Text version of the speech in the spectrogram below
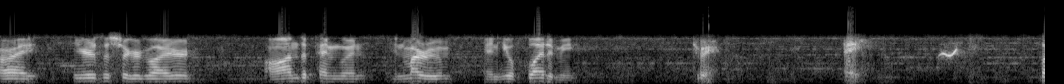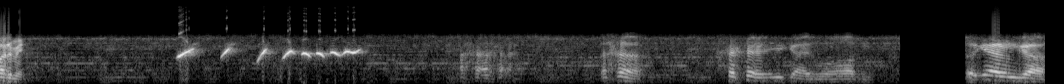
Alright, here's the sugar glider on the penguin in my room, and he'll fly to me. Come here. Hey! Fly to me. you guys are awesome. Look at him go.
